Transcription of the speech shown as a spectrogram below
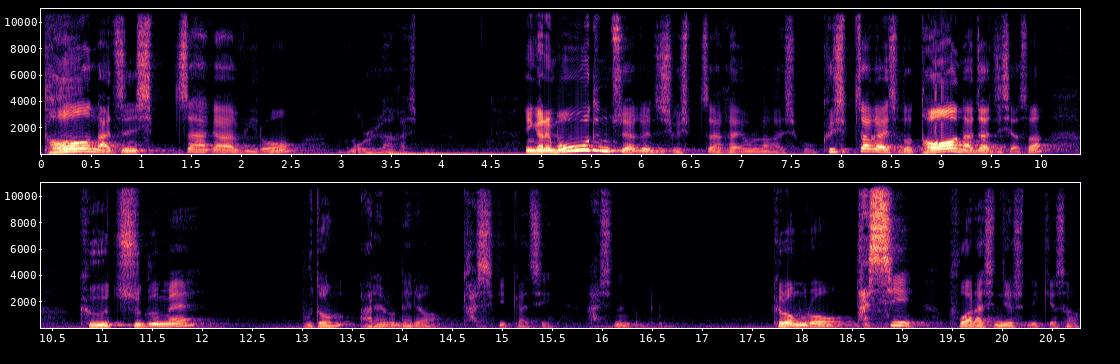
더 낮은 십자가 위로 올라가십니다. 인간의 모든 죄악을 지시고 십자가에 올라가시고 그 십자가에서도 더 낮아지셔서 그 죽음의 무덤 아래로 내려 가시기까지 하시는 겁니다. 그러므로 다시 부활하신 예수님께서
